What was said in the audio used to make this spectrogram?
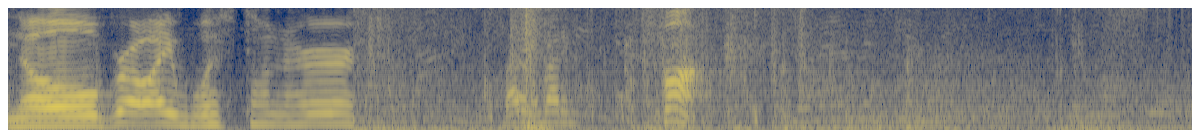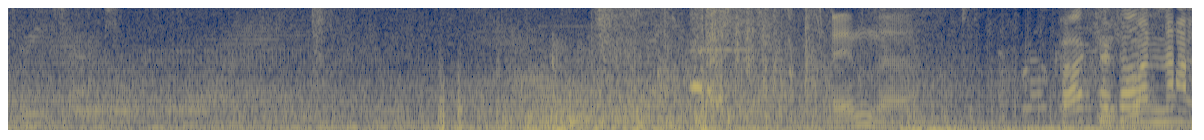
No, bro, I whiffed on her. Bite him. Fuck. In there. Crack, crack, one knock.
